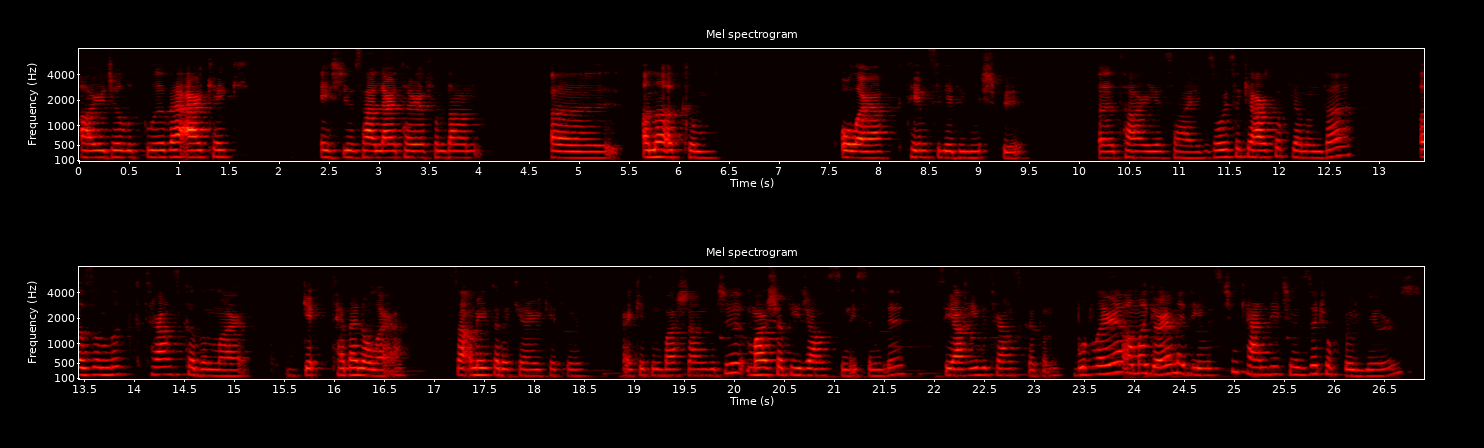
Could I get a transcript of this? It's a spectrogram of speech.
ayrıcalıklı ve erkek eşcinseller tarafından e, ana akım olarak temsil edilmiş bir e, tarihe sahibiz. Oysa ki arka planında azınlık trans kadınlar temel olarak mesela Amerika'daki hareketi hareketin başlangıcı Marsha P. Johnson isimli siyahi bir trans kadın. Bunları ama göremediğimiz için kendi içimizde çok bölünüyoruz.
